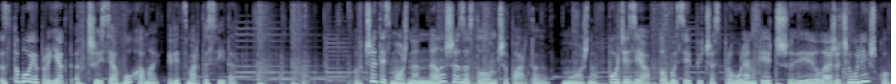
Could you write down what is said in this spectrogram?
З тобою проєкт Вчися вухами від смертосвіти. Вчитись можна не лише за столом чи партою, можна в потязі, автобусі, під час прогулянки чи лежачи у ліжку.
